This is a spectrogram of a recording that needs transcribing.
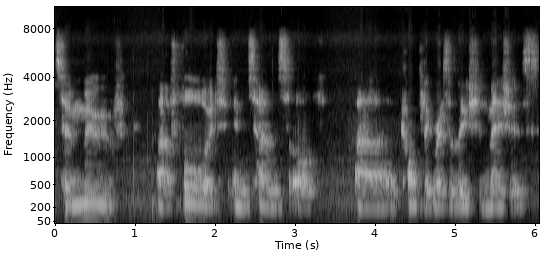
to move uh, forward in terms of uh, conflict resolution measures.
